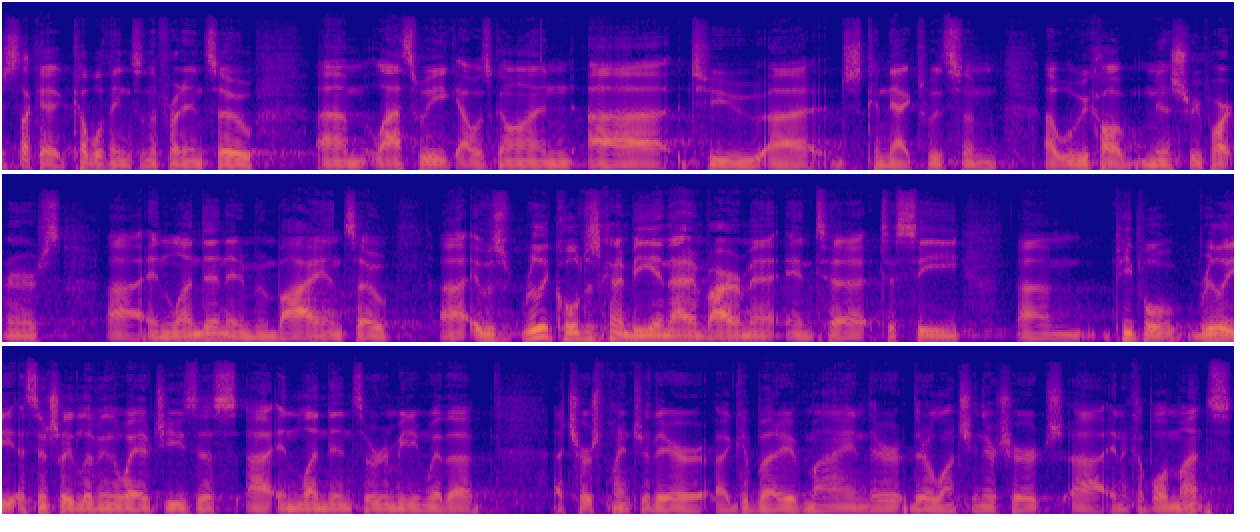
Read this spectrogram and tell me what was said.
Just like a couple of things on the front end. So um, last week I was gone uh, to uh, just connect with some uh, what we call ministry partners uh, in London and Mumbai, and so uh, it was really cool just kind of be in that environment and to to see um, people really essentially living the way of Jesus uh, in London. So we are meeting with a a church planter there, a good buddy of mine. They're they're launching their church uh, in a couple of months,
